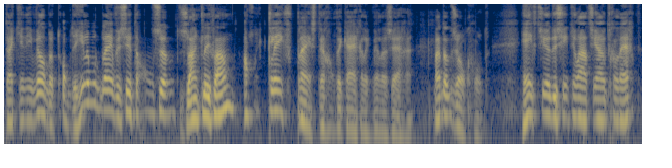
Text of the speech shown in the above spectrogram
dat je die Wilbert op de hielen moet blijven zitten als een... Zwaankleef aan? Als een kleefpleister had ik eigenlijk willen zeggen. Maar dat is ook goed. Heeft je de situatie uitgelegd?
